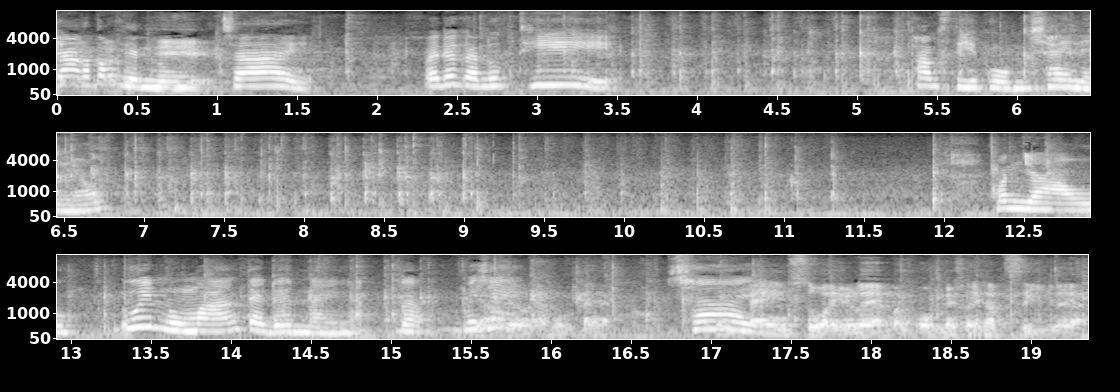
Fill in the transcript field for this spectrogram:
ย่าก็ต้องเห็นหนูไปทุกที่ใช่ ไปด้วยกันทุกที่ทำสีผมใช่แล้ว มันยาวอุ้ยหนูมาตั้งแต่เดือนไหนอะแบบไม่ใช่ เดี๋ยวเร็วนะผมแป้งใช่ ผมแป้งยังสวยอยู่เลยอะเหมือนผมไม่เคยทับสีเลยอะ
